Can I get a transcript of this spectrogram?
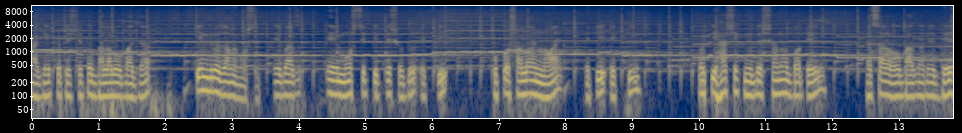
আগে প্রতিষ্ঠিত বালাবো বাজার কেন্দ্রীয় জামে মসজিদ। এই বাজ- এই মসজিদটিতে শুধু একটি উপসালয় নয়, এটি একটি ঐতিহাসিক নিদর্শনা বটেই। এছাড়াও বাজারে বেশ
